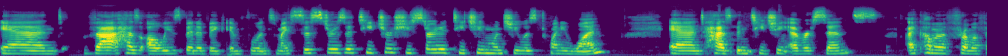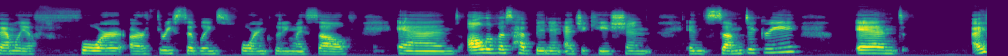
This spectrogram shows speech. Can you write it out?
And that has always been a big influence. My sister's a teacher. She started teaching when she was 21 and has been teaching ever since. I come from a family of four or three siblings, four including myself, and all of us have been in education in some degree. And I,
